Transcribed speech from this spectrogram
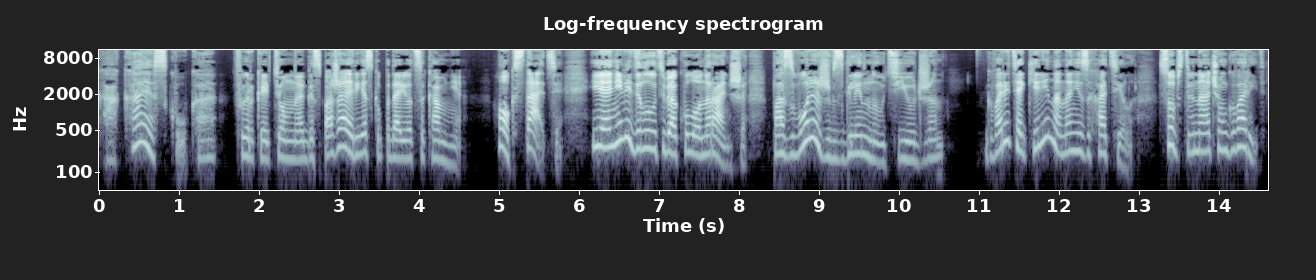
Какая скука! Фыркает темная госпожа и резко подается ко мне. О, кстати, я не видела у тебя кулона раньше. Позволишь взглянуть, Юджин?» Говорить о Кирин она не захотела. Собственно, о чем говорить.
